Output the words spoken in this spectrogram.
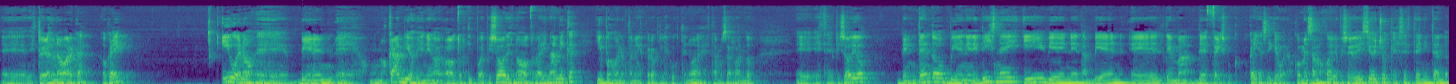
eh, de historias de una marca, ¿ok? Y bueno, eh, vienen eh, unos cambios, vienen otro tipo de episodios, ¿no? Otra dinámica. Y pues bueno, también espero que les guste, ¿no? Estamos cerrando este episodio de Nintendo, viene Disney y viene también el tema de Facebook, ¿ok? Así que bueno, comenzamos con el episodio 18, que es este de Nintendo.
